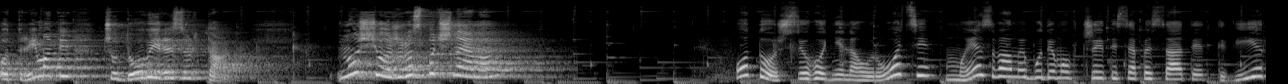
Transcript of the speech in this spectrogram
отримати чудовий результат. Ну що ж, розпочнемо. Отож, сьогодні на уроці ми з вами будемо вчитися писати твір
